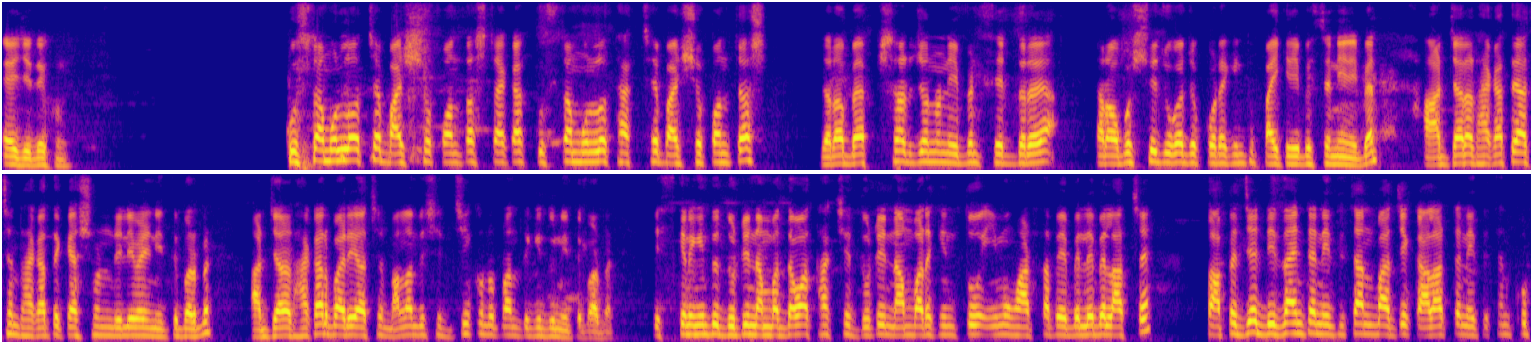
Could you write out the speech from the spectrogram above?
এই যে দেখুন, খুচরা মূল্য হচ্ছে বাইশশো টাকা, খুচরা মূল্য থাকছে বাইশশো যারা ব্যবসার জন্য নেবেন সেট ধরে তারা অবশ্যই যোগাযোগ করে কিন্তু পাইকারি বেচে নিয়ে নেবেন। আর যারা ঢাকাতে আছেন, ঢাকাতে ক্যাশ অন ডেলিভারি নিতে পারবেন। আর যারা ঢাকার বাইরে আছেন, বাংলাদেশের যে কোনো প্রান্তে কিন্তু নিতে পারবেন। স্ক্রিনে কিন্তু দুটি নাম্বার দেওয়া থাকছে। দুটি নাম্বারে কিন্তু ইমো হোয়াটসঅ্যাপ অ্যাভেলেবেল আছে। তো আপনি যে ডিজাইনটা নিতে চান বা যে কালারটা নিতে চান, খুব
